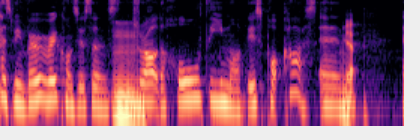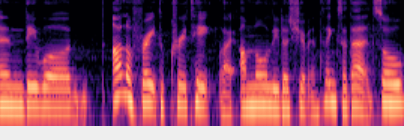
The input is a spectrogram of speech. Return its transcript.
has been very, very consistent Mm. throughout the whole theme of this podcast. And Yep. and they were unafraid to critique like UMNO leadership and things like that. So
